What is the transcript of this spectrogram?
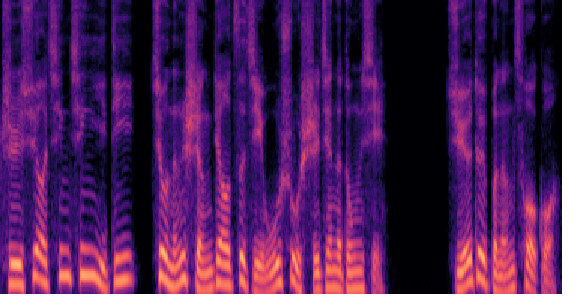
只需要轻轻一滴就能省掉自己无数时间的东西，绝对不能错过。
